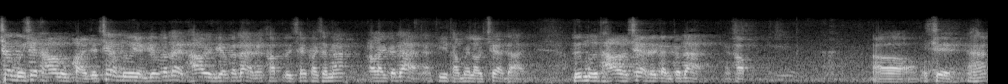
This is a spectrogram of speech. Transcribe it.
แช่มือแช่เท้าลงไปจะแช่มืออย่างเดียวก็ได้เท้าอย่างเดียวก็ได้นะครับหรือใช้ภาชนะอะไรก็ได้นะที่ทำให้เราแช่ได้ หรือมือเท้าเราแช่ด้วยกันก็ได้นะครับอ่อโอเคนะฮะ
